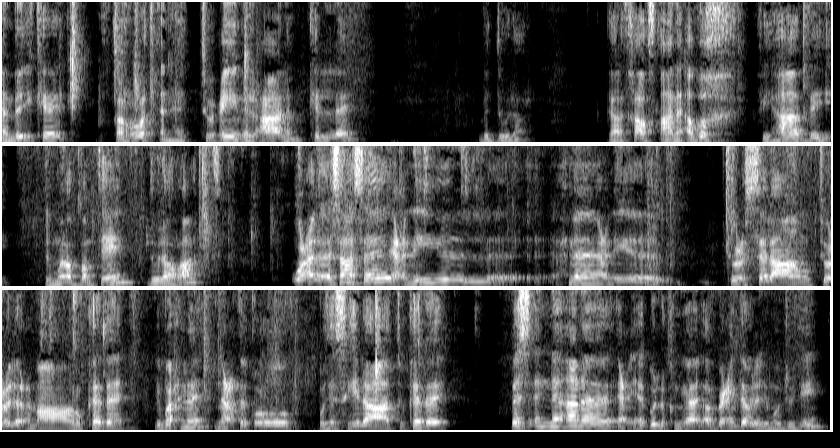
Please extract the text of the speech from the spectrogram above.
أمريكا قررت إنها تعين العالم كله بالدولار. قالت خلاص أنا أضخ في هذه المنظمتين دولارات وعلى أساسه يعني إحنا يعني بتوع السلام وبتوع الإعمار وكذا يبقى إحنا نعطي قروض وتسهيلات وكذا. بس إن أنا يعني أقول لكم يا ال 40 دولة اللي موجودين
